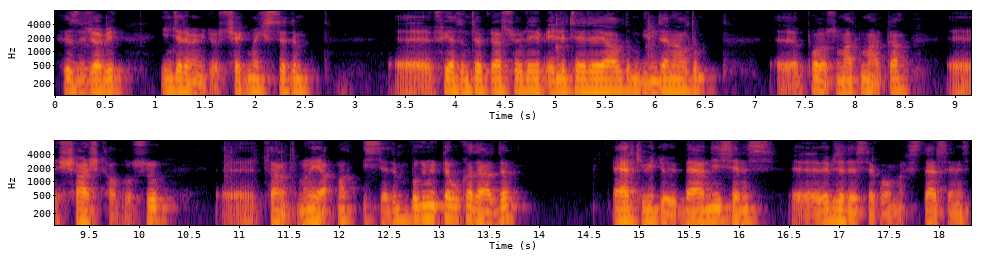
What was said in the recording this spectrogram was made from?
hızlıca bir inceleme videosu çekmek istedim. E, fiyatını tekrar söyleyeyim. 50 TL'ye aldım. BİM'den aldım. E, Polo Smart marka e, şarj kablosu e, tanıtımını yapmak istedim. Bugünlük de bu kadardı. Eğer ki videoyu beğendiyseniz e, ve bize destek olmak isterseniz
